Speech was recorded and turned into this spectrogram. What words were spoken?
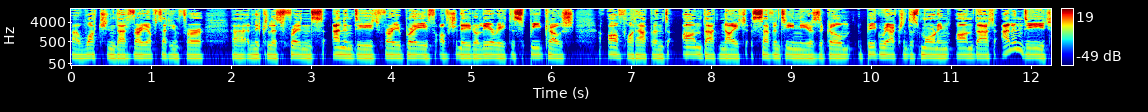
uh, watching that, very upsetting for uh, Nicola's friends, and indeed very brave of Sinead O'Leary to speak out of what happened on that night 17 years ago. Big reaction this morning on that, and indeed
